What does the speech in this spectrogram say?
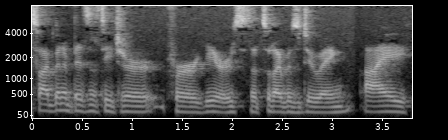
So, I've been a business teacher for years. That's what I was doing. I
